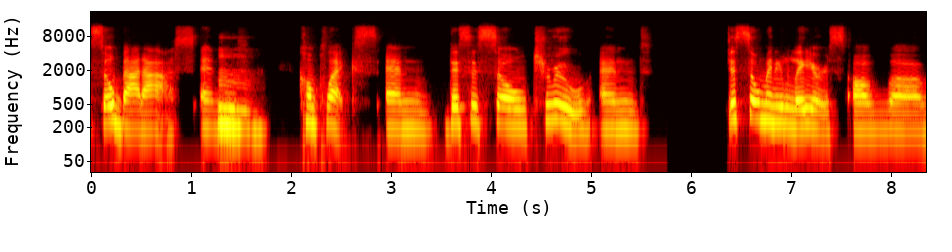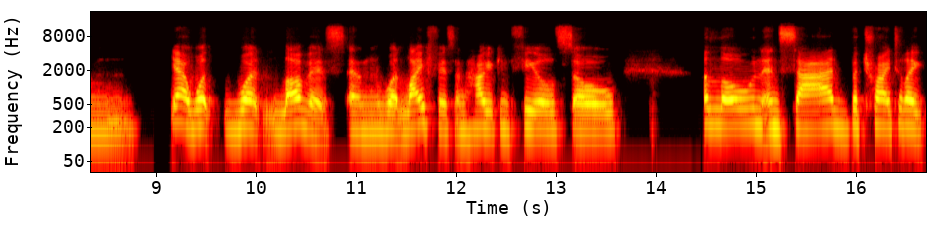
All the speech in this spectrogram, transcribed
so badass and Mm. complex and this is so true and just so many layers of um yeah what what love is and what life is and how you can feel so alone and sad but try to like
